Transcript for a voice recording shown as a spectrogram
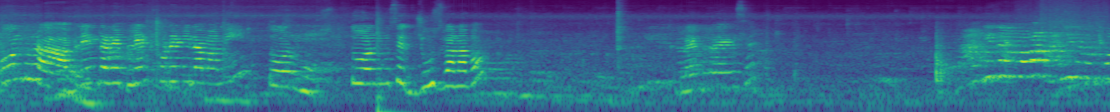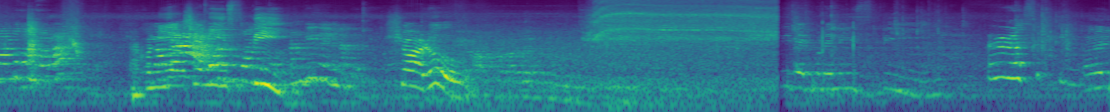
বন্ধুরা ব্লেন্ডারে ব্লেন্ড করে নিলাম আমি তরমুজ। তরমুজের জুস বানাবো। ব্লেন্ড হয়ে গেছে। এখন নিয়ে আসি আমি স্পি। সরো বের করে নিই স্পি এই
